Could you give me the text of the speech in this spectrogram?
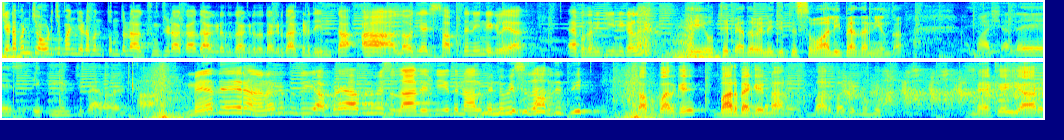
ਚੜਪਨ ਚੌੜ ਚਪਨ ਜੜਪਨ ਤੁਮ ਤੜਾਕ ਛੂੰ ਛੜਾਕਾ ਦਾਗੜ ਦਾਗੜ ਦਾਗੜ ਦਾਗੜ ਦਿਨ ਤਾਂ ਆ ਲਓ ਜੀ ਅੱਜ ਸੱਪ ਤੇ ਨਹੀਂ ਨਿਕਲਿਆ। ਇਹ ਪਤਾ ਨਹੀਂ ਕੀ ਨਿਕਲਾ ਇਹ ਉੱਥੇ ਪੈਦਾ ਹੋਏ ਨੇ ਜਿੱਥੇ ਸਵਾਲ ਹੀ ਪੈਦਾ ਨਹੀਂ ਹੁੰਦਾ। ਮਾਸ਼ਾਅੱਲਾ ਇਸ ਇੱਕ ਮਿੰਟ ਚ ਪੈਦਾ ਹੋਏ ਹਾਂ। ਮੈਂ ਤੇ ਹੈਰਾਨ ਹਾਂ ਕਿ ਤੁਸੀਂ ਆਪਣੇ ਆਪ ਨੂੰ ਵੀ ਸਜ਼ਾ ਦਿੱਤੀ ਹੈ ਤੇ ਨਾਲ ਮੈਨੂੰ ਵੀ ਸਜ਼ਾ ਦਿੱਤੀ। ਟੱਪ ਭਰ ਕੇ ਬਾਹਰ ਬੈ ਕੇ ਨਹਾ ਰਿਹਾ ਬਾਹਰ ਬੈ ਕੇ 'ਚ। ਮੈਂ ਕਿਹਾ ਯਾਰ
